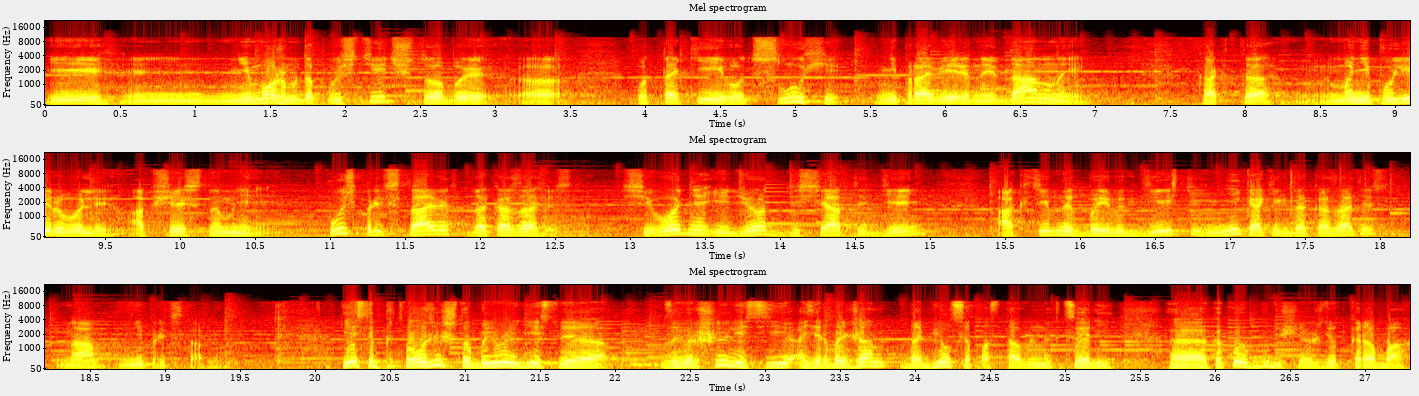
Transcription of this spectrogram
и э, не можем допустить, чтобы э, вот такие вот слухи, непроверенные данные, как-то манипулировали общественным мнением. Пусть представит доказательства. Сегодня идет десятый день активных боевых действий, никаких доказательств нам не представлено. Если предположить, что боевые действия завершились и Азербайджан добился поставленных целей, э, какое будущее ждет Карабах,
